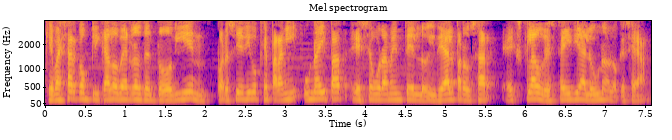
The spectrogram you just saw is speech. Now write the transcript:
que va a estar complicado verlos del todo bien. Por eso yo digo que para mí un iPad es seguramente lo ideal para usar Xcloud, Stadia, Luna o lo que sea.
